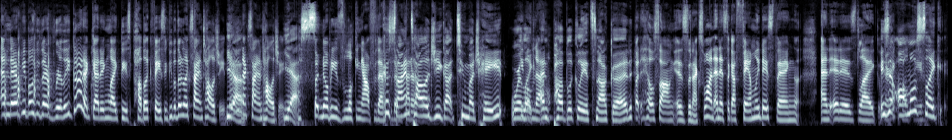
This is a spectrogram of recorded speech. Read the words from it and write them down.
And there are people who they're really good at getting like these public facing people. They're like Scientology. They're Yeah. the next Scientology. Yes. But nobody's looking out for them. Because so they're better at it. Scientology got too much hate, where People like, know. and publicly it's not good. But Hillsong is the next one. And it's like a family based thing. And it is like Is it almost like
